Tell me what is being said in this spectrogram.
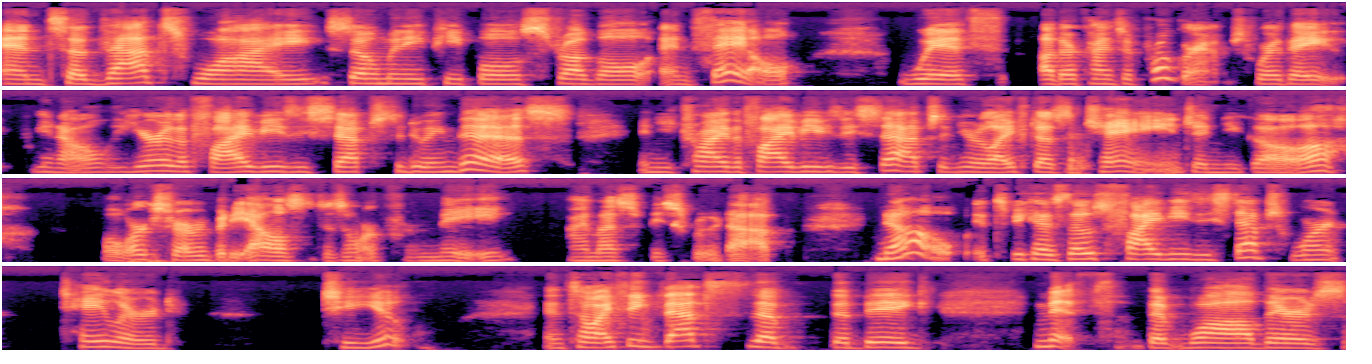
And so that's why so many people struggle and fail with other kinds of programs where they, you know, here are the five easy steps to doing this, and you try the five easy steps and your life doesn't change, and you go, oh, well, it works for everybody else, it doesn't work for me. I must be screwed up. No, it's because those five easy steps weren't tailored to you. And so I think that's the the big myth that while there's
